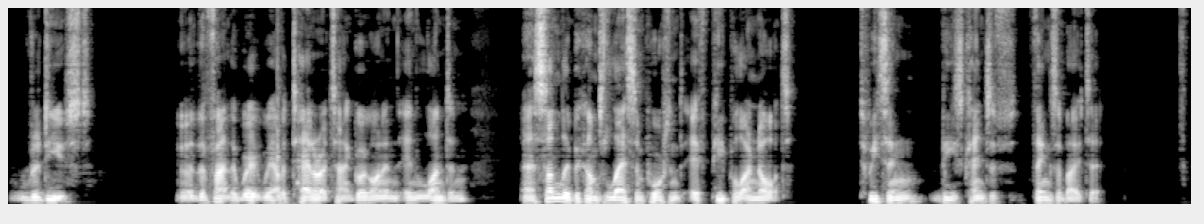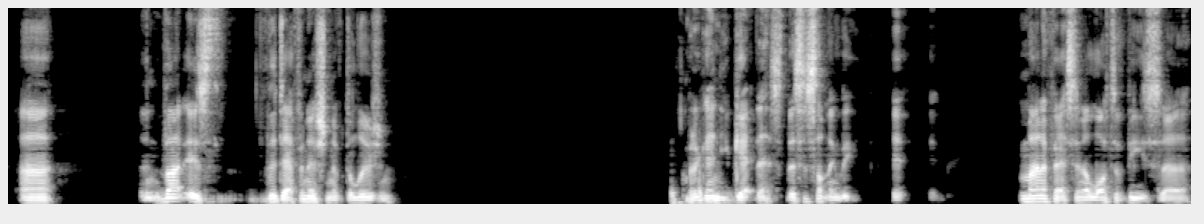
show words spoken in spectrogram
reduced. You know, the fact that we have a terror attack going on in, in London uh, suddenly becomes less important if people are not tweeting these kinds of things about it. Uh, that is the definition of delusion. But again, you get this. This is something that it, it manifests in a lot of these uh,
